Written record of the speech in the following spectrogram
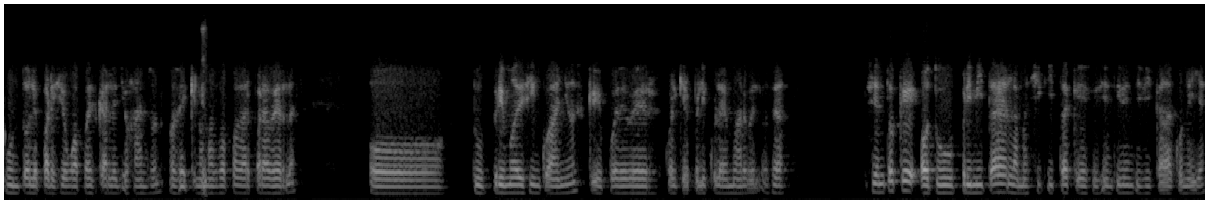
punto le pareció guapa Scarlett Johansson, o sea, que nomás va a pagar para verla, o tu primo de 5 años que puede ver cualquier película de Marvel, o sea, siento que, o tu primita, la más chiquita que se siente identificada con ella,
